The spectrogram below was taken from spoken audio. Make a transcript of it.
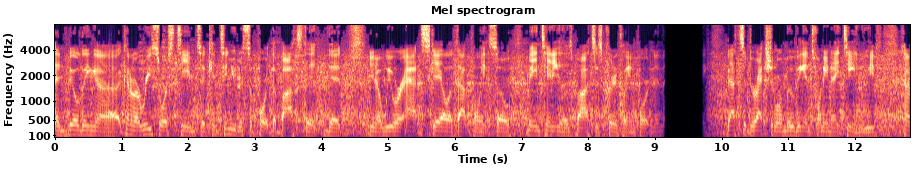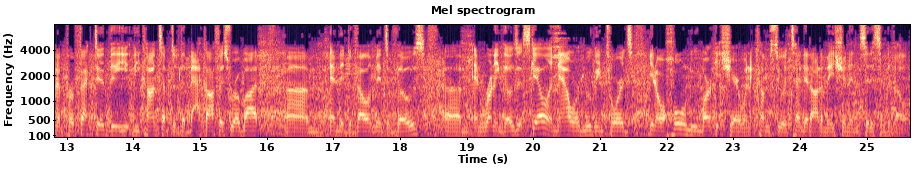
and building a, kind of a resource team to continue to support the bots that, that you know, we were at scale at that point. So maintaining those bots is critically important that's the direction we're moving in 2019. We've kind of perfected the, the concept of the back office robot um, and the development of those um, and running those at scale, and now we're moving towards you know, a whole new market share when it comes to attended automation and citizen development.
